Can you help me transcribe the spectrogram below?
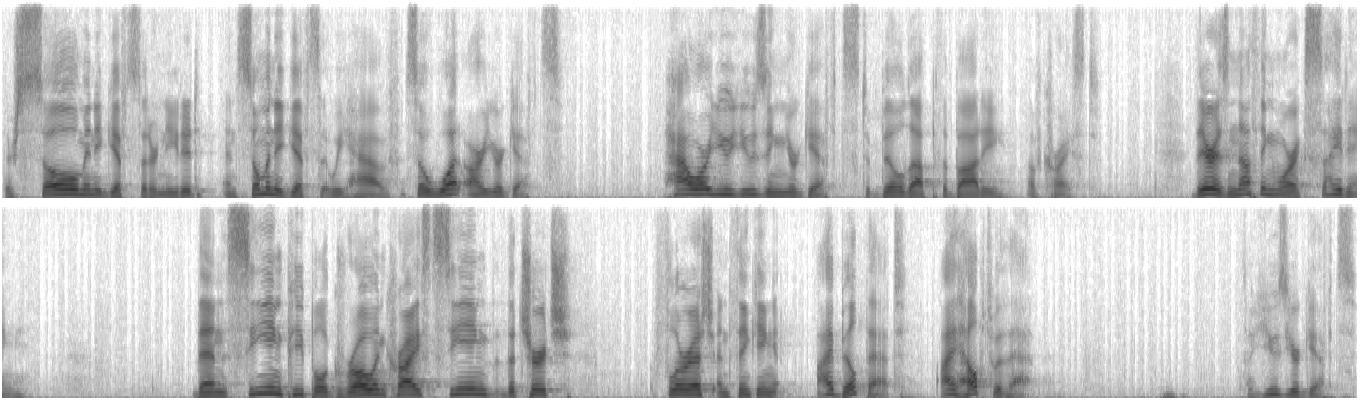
There's so many gifts that are needed and so many gifts that we have. So, what are your gifts? How are you using your gifts to build up the body of Christ? There is nothing more exciting than seeing people grow in Christ, seeing the church flourish, and thinking, I built that. I helped with that. So use your gifts.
